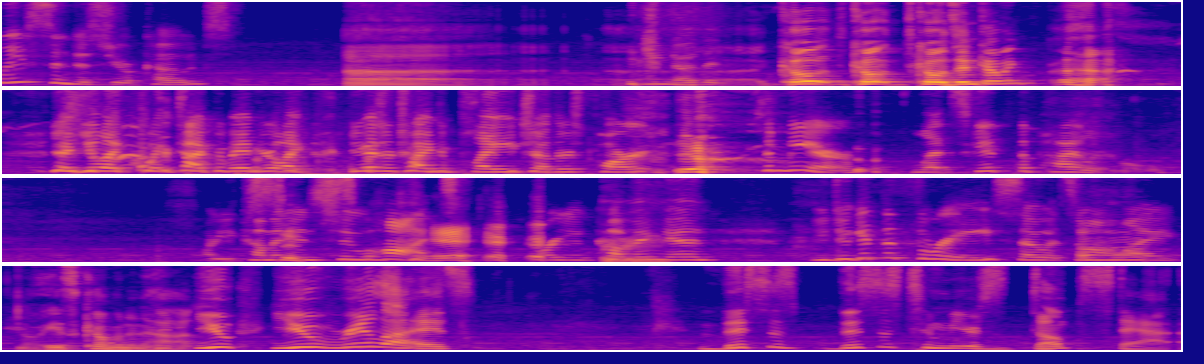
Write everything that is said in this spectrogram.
please send us your codes. Uh, You know that. code, code codes incoming. Yeah, you like quick type them in. You're like, you guys are trying to play each other's part. yeah. Tamir, let's get the pilot roll. Are you coming So in too hot? scared. Are you coming in? You do get the three, so it's not Uh-huh. like No, he's coming in hot. You you realize this is this is Tamir's dump stat.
